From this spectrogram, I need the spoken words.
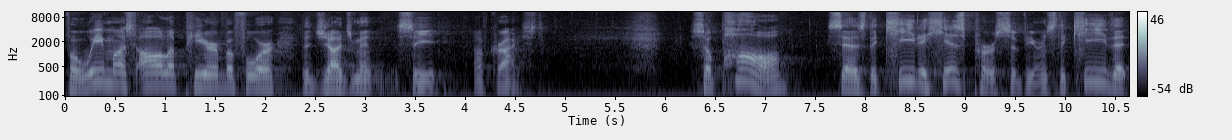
For we must all appear before the judgment seat of Christ. So, Paul says the key to his perseverance, the key that,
